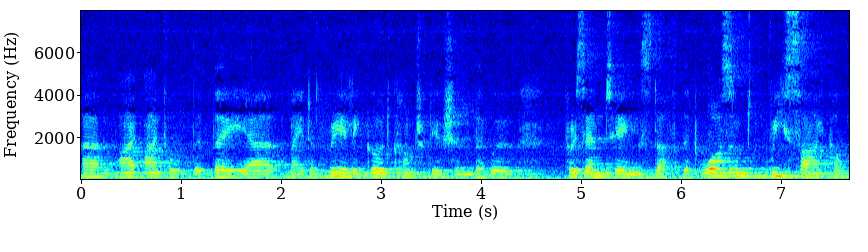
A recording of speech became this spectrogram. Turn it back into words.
Um, I, I, thought that they uh, made a really good contribution. They were presenting stuff that wasn't recycled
